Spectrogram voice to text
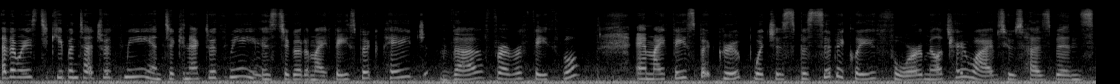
Other ways to keep in touch with me and to connect with me is to go to my Facebook page, The Forever Faithful, and my Facebook group, which is specifically for military wives whose husbands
